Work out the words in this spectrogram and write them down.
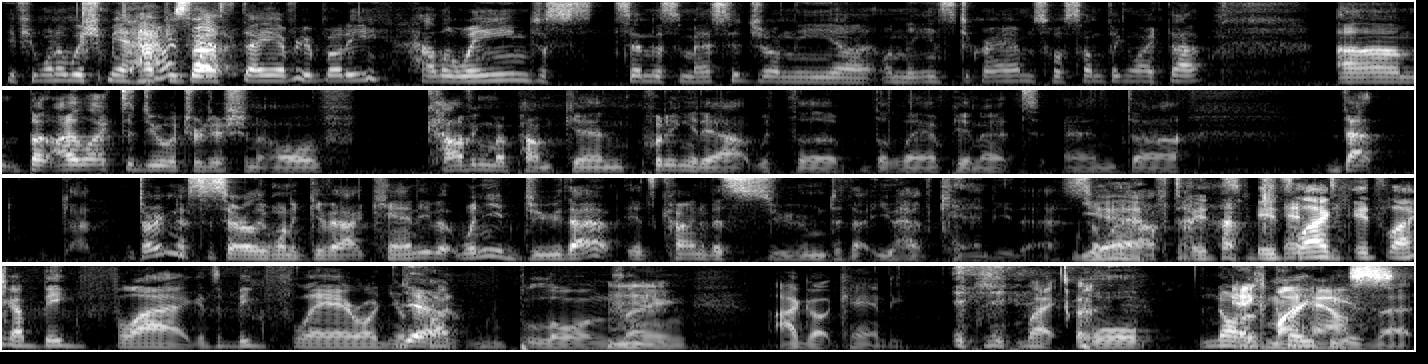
If you want to wish me a happy birthday, everybody, Halloween, just send us a message on the uh, on the Instagrams or something like that. Um, but I like to do a tradition of carving my pumpkin, putting it out with the, the lamp in it, and uh, that don't necessarily want to give out candy, but when you do that, it's kind of assumed that you have candy there. So I yeah, have to it's have it's candy. like it's like a big flag. It's a big flare on your Yeah. front lawn saying, "I got candy." Wait, Or not as my creepy house. as that.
